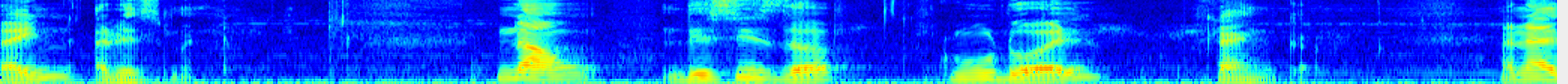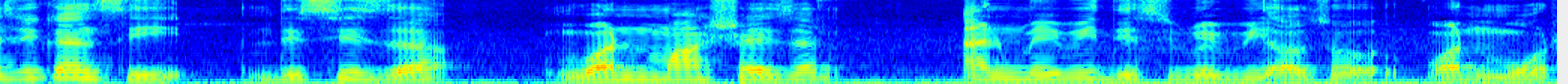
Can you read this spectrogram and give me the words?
line arrangement. Now this is the crude oil tanker and as you can see this is the one mast riser and maybe this may be also one more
